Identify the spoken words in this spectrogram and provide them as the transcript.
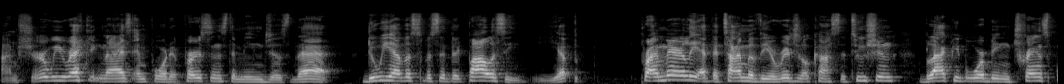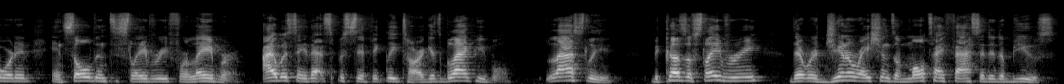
I'm sure we recognize imported persons to mean just that. Do we have a specific policy? Yep. Primarily at the time of the original Constitution, black people were being transported and sold into slavery for labor. I would say that specifically targets black people. Lastly, because of slavery, there were generations of multifaceted abuse.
